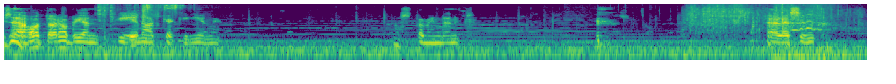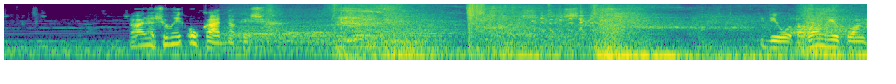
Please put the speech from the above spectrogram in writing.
16 darab ilyen hiénát kell kinyírni. Azt a mindenit. El leszünk. Ráadásul még okádnak is. Idióta hangjuk van.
